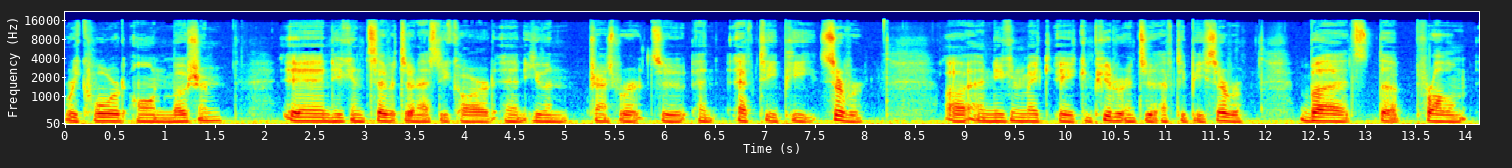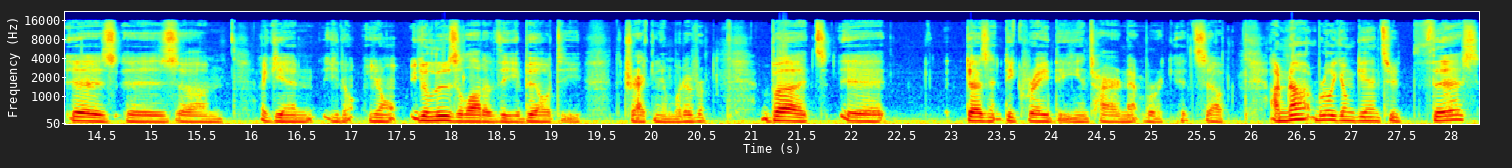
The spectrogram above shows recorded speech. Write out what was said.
record on motion and you can save it to an SD card and even transfer it to an FTP server. Uh, and you can make a computer into FTP server. But the problem is, is um, again, you don't, you don't, you lose a lot of the ability, the tracking and whatever. But it doesn't degrade the entire network itself. I'm not really going to get into this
